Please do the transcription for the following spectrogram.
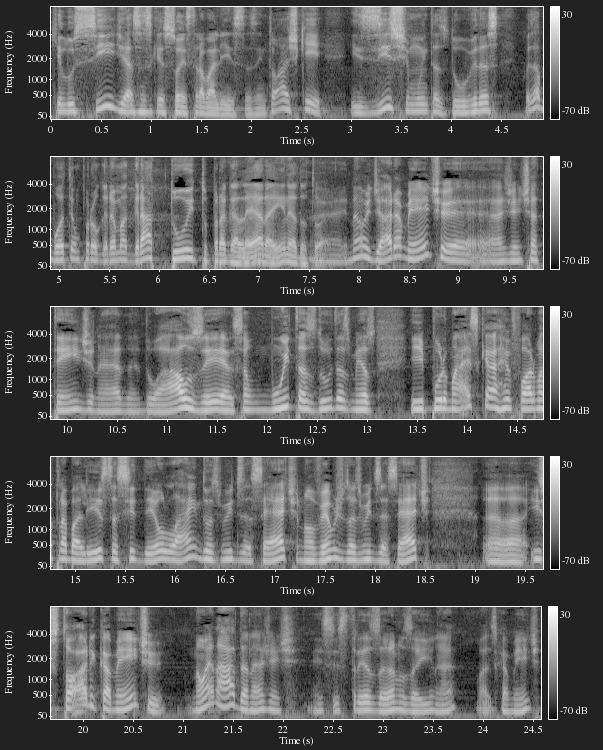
que lucide essas questões trabalhistas. Então acho que existe muitas dúvidas. Coisa boa ter um programa gratuito para a galera aí, né, doutor? É, não, diariamente é, a gente atende, né, do A ao Z, são muitas dúvidas mesmo. E por mais que a reforma trabalhista se deu lá em 2017, novembro de 2017, uh, historicamente não é nada, né, gente? Esses três anos aí, né, basicamente.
